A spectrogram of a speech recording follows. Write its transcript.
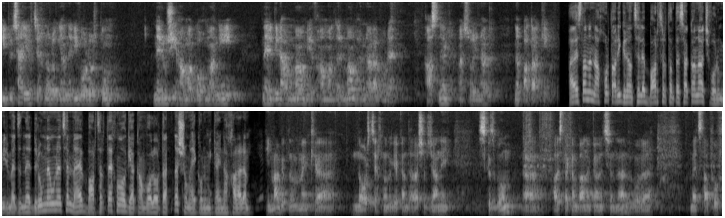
Գիտության եւ տեխնոլոգիաների ոլորտում ներուժի համակողմանի ներգրավմամբ եւ համադրմամբ հնարավոր է հասնել այսօրինակ նպատակի։ Հայաստանը նախորդ տարի գրանցել է բարձր տնտեսական աճ, որում իր մեծ ներդրումն է ունեցել նաև բարձր տեխնոլոգիական ոլորտը, նշում է էկոնոմիկայի նախարարը։ Հիմա գտնվում ենք նոր տեխնոլոգիական դարաշրջանի սկզբում արհեստական բանականությունը, որը մեծ թափով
